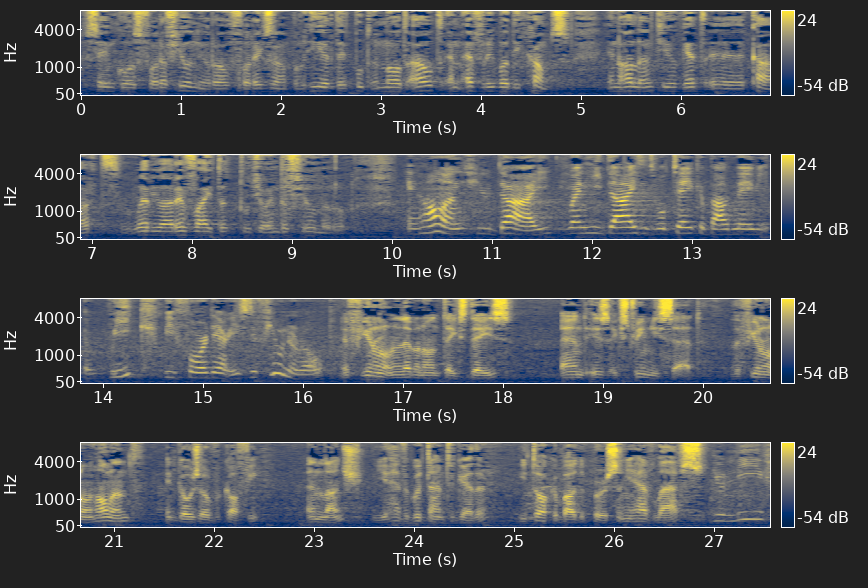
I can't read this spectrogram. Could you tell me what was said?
The same goes for a funeral, for example. Here they put a note out and everybody comes. In Holland you get a card where you are invited to join the funeral. In Holland, you die. When he dies, it will take about maybe a week before there is the funeral. A funeral in Lebanon takes days and is extremely sad. The funeral in Holland, it goes over coffee and lunch. You have a good time together. You talk about the person, you have laughs. You leave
